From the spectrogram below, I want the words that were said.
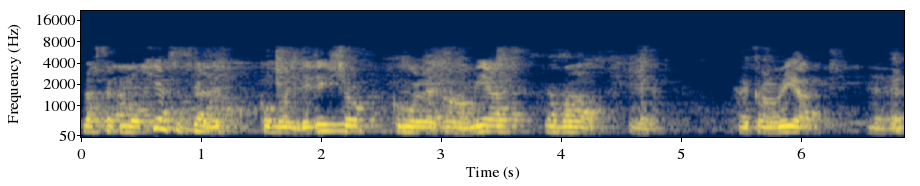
Las tecnologías sociales, como el derecho, como la economía llamada eh, la economía, eh,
